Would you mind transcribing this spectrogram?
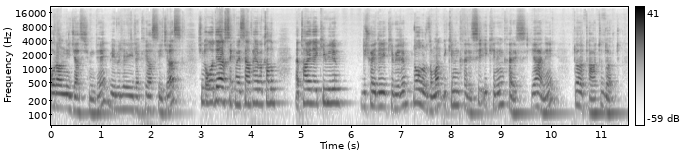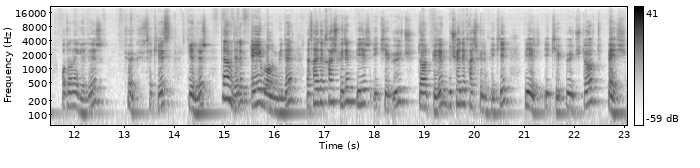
oranlayacağız şimdi. Birbirleriyle kıyaslayacağız. Şimdi OD arasındaki mesafeye bakalım. Yatayda 2 birim, düşeyde 2 birim. Ne olur o zaman? 2'nin karesi 2'nin karesi. Yani 4 artı 4. O da ne gelir? Kök 8 gelir. Devam edelim. E'yi bulalım bir de. Yatayda kaç birim? 1, 2, 3, 4 birim. Düşeyde kaç birim peki? 1, 2, 3, 4, 5.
